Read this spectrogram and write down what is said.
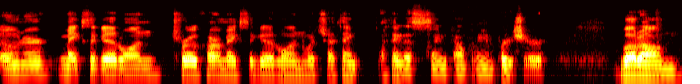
owner makes a good one. Trocar makes a good one, which I think I think that's the same company. I'm pretty sure. But um,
